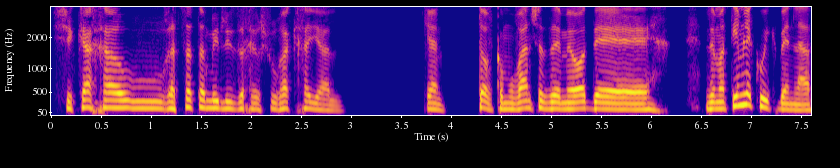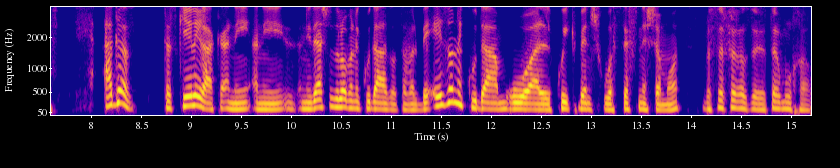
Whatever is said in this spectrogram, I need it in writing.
שככה הוא רצה תמיד להיזכר שהוא רק חייל. טוב כמובן שזה מאוד אה, זה מתאים לקוויקבן. לה... אגב תזכיר לי רק אני אני אני יודע שזה לא בנקודה הזאת אבל באיזו נקודה אמרו על קוויקבן שהוא אוסף נשמות? בספר הזה יותר מאוחר.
